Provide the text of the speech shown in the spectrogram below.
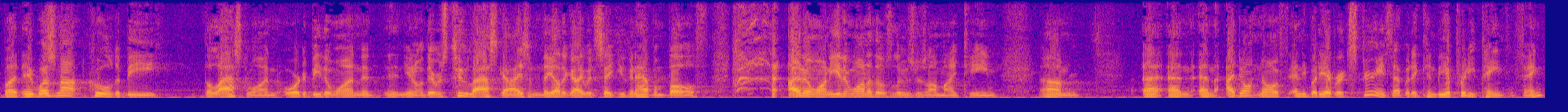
but it was not cool to be the last one or to be the one and, and, you know there was two last guys and the other guy would say you can have them both i don't want either one of those losers on my team um, and, and i don't know if anybody ever experienced that but it can be a pretty painful thing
